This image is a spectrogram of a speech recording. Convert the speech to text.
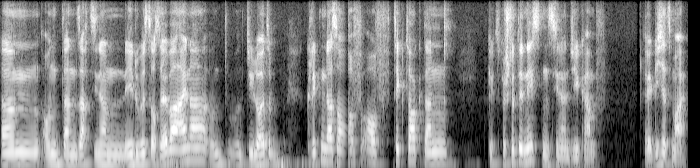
ähm, und dann sagt Sinan, nee, du bist doch selber einer und, und die Leute klicken das auf, auf TikTok, dann gibt es bestimmt den nächsten Sinan G-Kampf. Denke ich jetzt mal.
